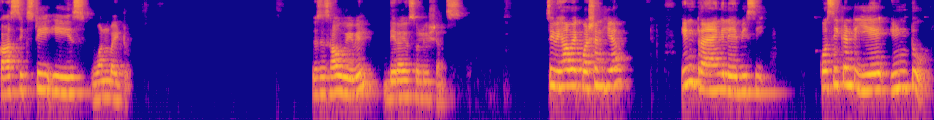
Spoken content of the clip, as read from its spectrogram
cos 60 is 1 by 2. This is how we will derive solutions. See, we have a question here. In triangle ABC, cosecant A into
